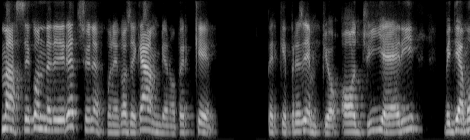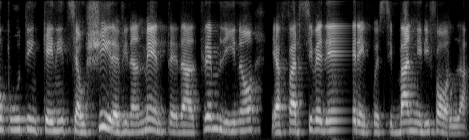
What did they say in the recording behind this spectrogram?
ma a seconda delle reazioni alcune cose cambiano, perché? Perché per esempio oggi, ieri, vediamo Putin che inizia a uscire finalmente dal Cremlino e a farsi vedere in questi bagni di folla.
